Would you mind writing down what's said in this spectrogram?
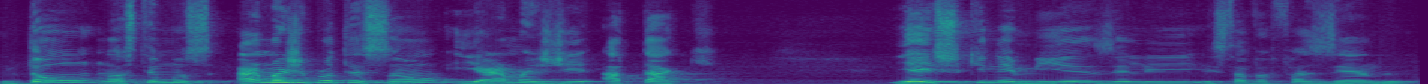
Então, nós temos armas de proteção e armas de ataque. E é isso que Neemias ele estava fazendo.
